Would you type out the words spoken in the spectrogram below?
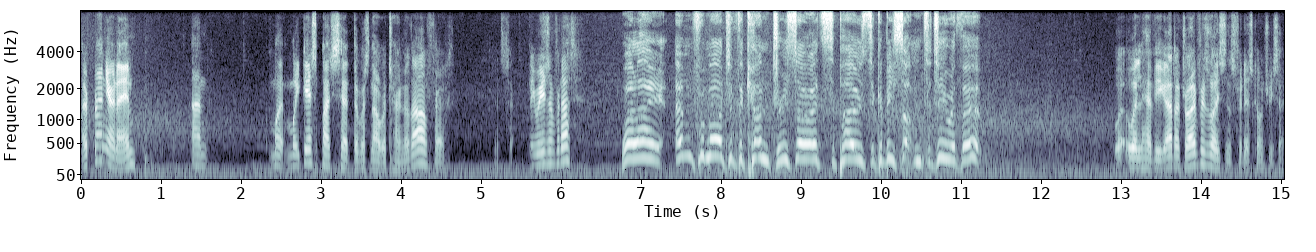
I ran your name, and my my dispatch said there was no return at all for it. Is there any reason for that? Well, I am from out of the country, so I suppose it could be something to do with it. Well, have you got a driver's license for this country, sir?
